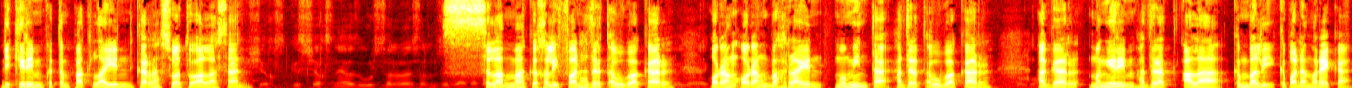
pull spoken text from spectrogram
dikirim ke tempat lain karena suatu alasan. Selama kekhalifahan Hadrat Abu Bakar, orang-orang Bahrain meminta Hadrat Abu Bakar agar mengirim Hadrat Ala kembali kepada mereka.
